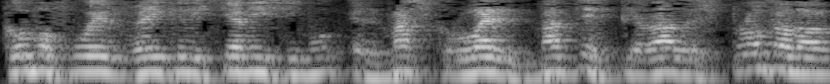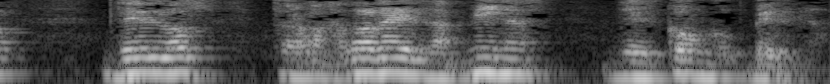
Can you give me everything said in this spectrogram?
cómo fue el rey cristianísimo el más cruel, más despiadado, explotador de los trabajadores en las minas del Congo belga.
